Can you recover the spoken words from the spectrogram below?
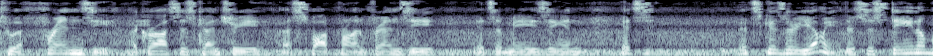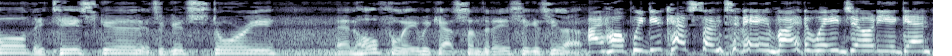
to a frenzy across this country, a spot prawn frenzy. It's amazing, and it's it's because they're yummy. They're sustainable. They taste good. It's a good story. And hopefully we catch some today so you can see that. I hope we do catch some today. By the way, Jody, again,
